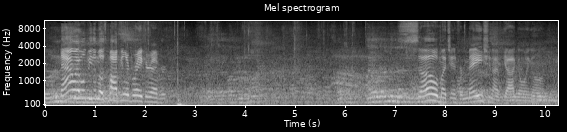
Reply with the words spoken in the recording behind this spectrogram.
of. Now I will be the most popular breaker ever. I don't recommend this. So much information I've got going on.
